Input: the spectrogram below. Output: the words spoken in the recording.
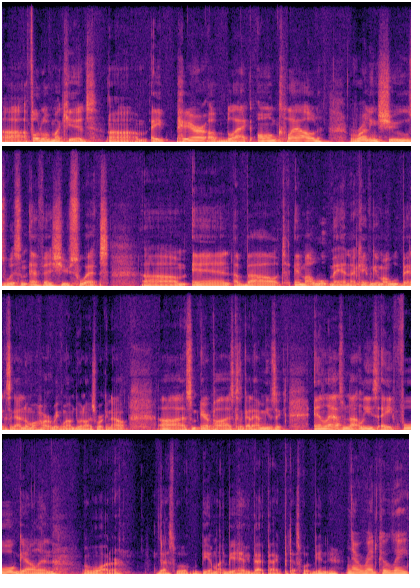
uh, a photo of my kids, um, a pair of black on cloud running shoes with some FSU sweats. Um, and about and my Whoop band. I can't forget my Whoop band because I got to know my heart rate while I'm doing all this working out. Uh, some AirPods because I got to have music, and last but not least, a full gallon of water. That's what would be. Might be a heavy backpack, but that's what would be in there. No red Kool Aid.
